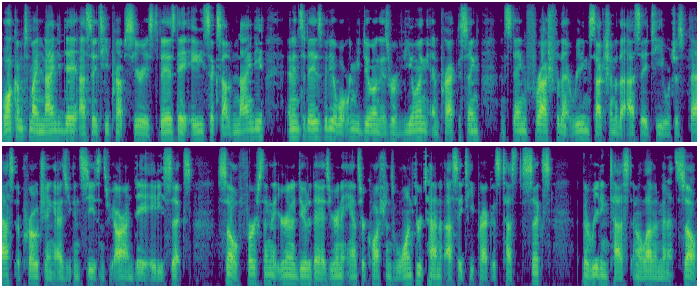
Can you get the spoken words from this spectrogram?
Welcome to my 90 day SAT prep series. Today is day 86 out of 90 and in today's video what we're going to be doing is reviewing and practicing and staying fresh for that reading section of the SAT which is fast approaching as you can see since we are on day 86. So first thing that you're going to do today is you're going to answer questions 1 through 10 of SAT practice test 6 the reading test in 11 minutes. So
